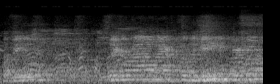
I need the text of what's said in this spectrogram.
Stick around after the game.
